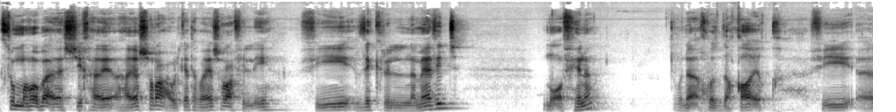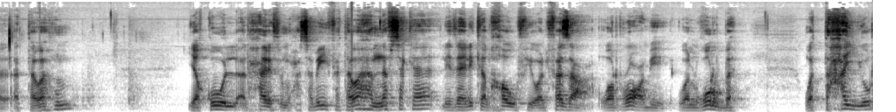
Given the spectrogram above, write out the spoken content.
ثم هو بقى الشيخ هيشرع أو الكاتب هيشرع في الإيه؟ في ذكر النماذج. نقف هنا ونأخذ دقائق في آه، التوهم. يقول الحارث المحاسبي فتوهم نفسك لذلك الخوف والفزع والرعب والغربه والتحير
